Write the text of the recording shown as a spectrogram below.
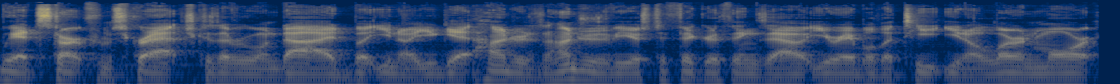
we had to start from scratch because everyone died. But you know you get hundreds and hundreds of years to figure things out. You're able to teach you know learn more.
